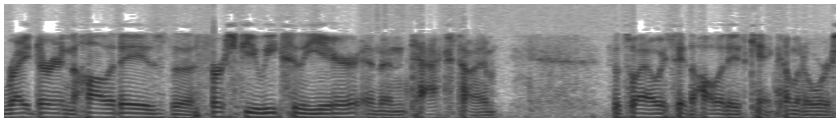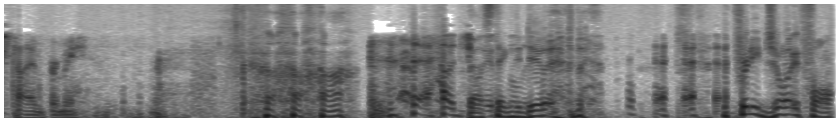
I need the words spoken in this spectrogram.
right during the holidays, the first few weeks of the year, and then tax time. That's why I always say the holidays can't come at a worse time for me. Best thing to do. Pretty joyful,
